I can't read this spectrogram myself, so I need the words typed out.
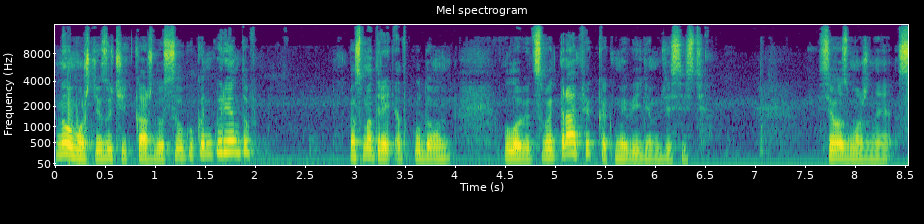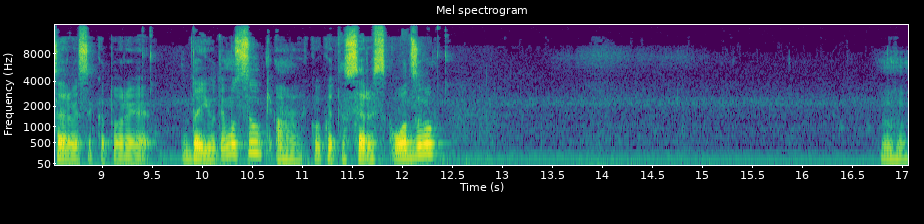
Но вы можете изучить каждую ссылку конкурентов, посмотреть, откуда он ловит свой трафик, как мы видим, здесь есть всевозможные сервисы, которые дают ему ссылки, ага, какой-то сервис отзывов. Угу.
